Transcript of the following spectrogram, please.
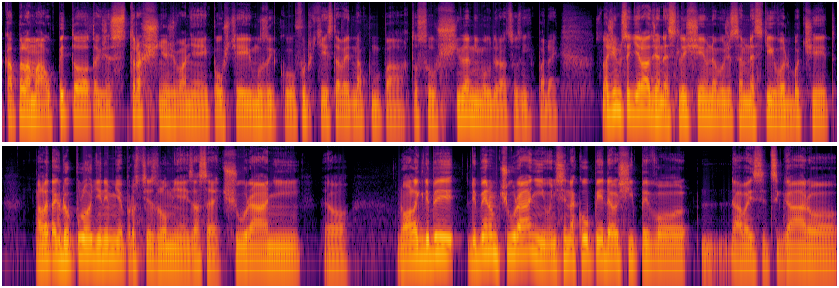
A kapela má upito, takže strašně žvaněj, pouštějí muziku, furt chtějí stavět na pumpách, to jsou šílený moudra, co z nich padají. Snažím se dělat, že neslyším, nebo že jsem nestihl odbočit, ale tak do půl hodiny mě prostě zlomějí. Zase čurání, jo, No ale kdyby, kdyby jenom čurání, oni si nakoupí další pivo, dávají si cigáro,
